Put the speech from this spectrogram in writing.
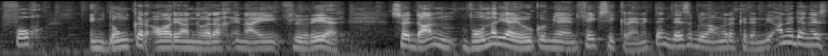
vog en donker area nodig en hy floreer. So dan wonder jy hoekom jy infeksie kry. En ek dink dis 'n belangrike ding. Die ander ding is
